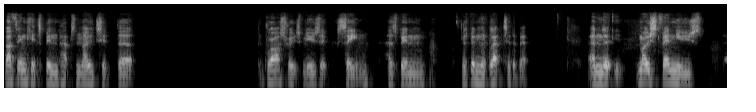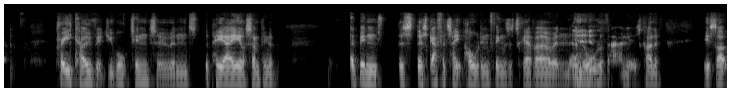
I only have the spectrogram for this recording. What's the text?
But I think it's been perhaps noted that the grassroots music scene has been has been neglected a bit, and that most venues pre-COVID you walked into and the PA or something had been there's there's gaffer tape holding things together and and yeah. all of that, and it's kind of it's like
